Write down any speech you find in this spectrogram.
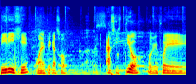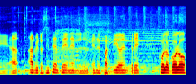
dirige, o en este caso eh, asistió, porque fue árbitro asistente en el, en el partido entre Colo Colo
